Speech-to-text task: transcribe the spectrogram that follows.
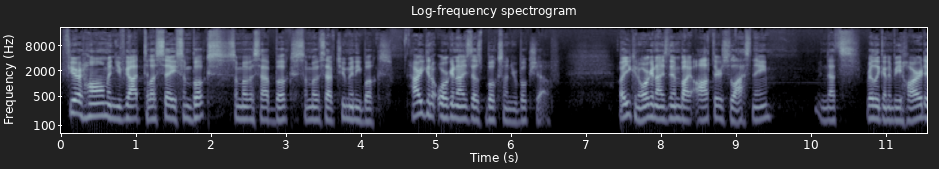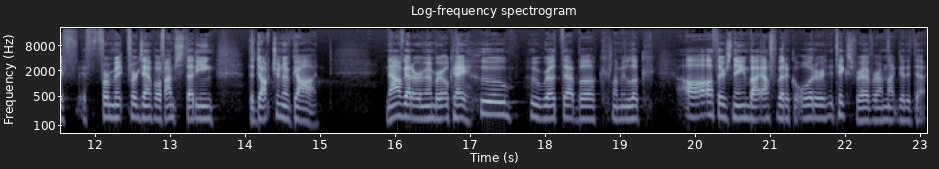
if you're at home and you've got, let's say, some books, some of us have books, some of us have too many books. How are you going to organize those books on your bookshelf? Well, you can organize them by author's last name, and that's really going to be hard. If, if for, me, for example, if I'm studying the doctrine of God, now I've got to remember, okay, who who wrote that book? Let me look author's name by alphabetical order. It takes forever. I'm not good at that.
